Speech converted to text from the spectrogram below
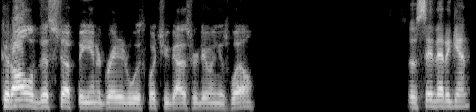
Could all of this stuff be integrated with what you guys are doing as well? So say that again.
